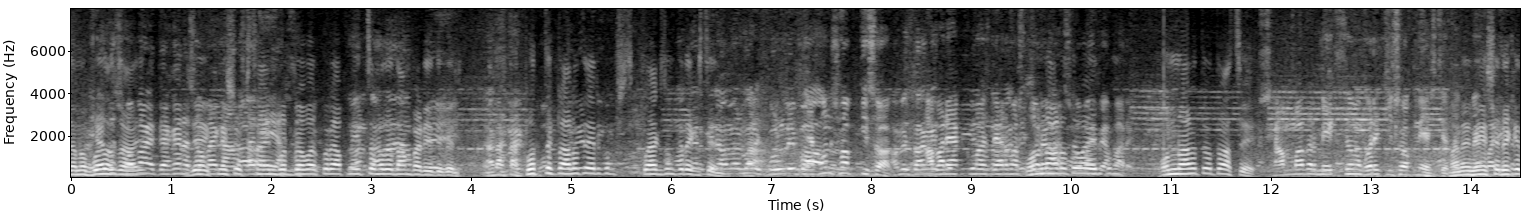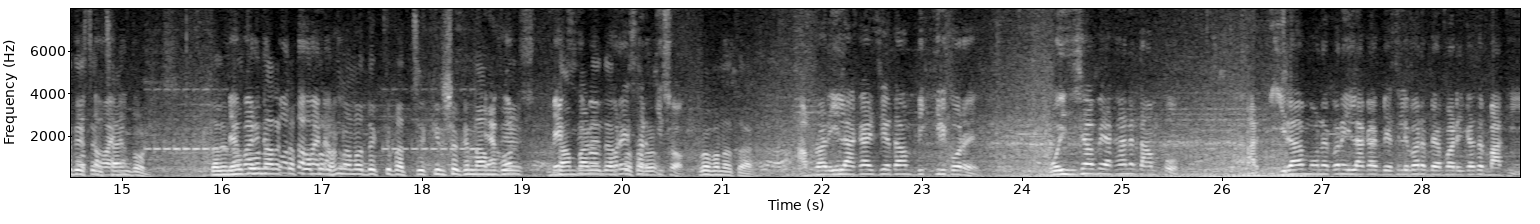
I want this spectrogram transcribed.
যেন বোঝা যায় যে কৃষক সাইনবোর্ড ব্যবহার করে আপনি ইচ্ছা মতো দাম বাড়িয়ে দিবেন। প্রত্যেকটা আলোতে এরকম কয়েকজনকে রেখেছেন। এখন সব কৃষক। আবার এক মাস দেড় মাস অন্য আলোতেও এরকম অন্য আলোতেও তো আছে। শ্যামবাজার ম্যাক্সিমাম ঘরে কৃষক নিয়ে এসছে। মানে নিয়ে এসে রেখে দিয়েছেন। সাইনবোর্ড। তাহলে নতুন আর একটা। প্রতারণা আমরা দেখতে পাচ্ছি। কৃষকের নাম দিয়ে দাম বাড়িয়ে দেওয়ার। প্রবণতা। আপনার এলাকায় যে দাম বিক্রি করে ওই হিসাবে এখানে দাম কম আর ইরা মনে করেন এলাকায় বেচলে পারে ব্যাপারীর কাছে বাকি।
